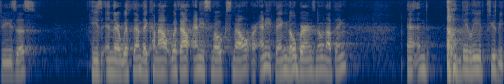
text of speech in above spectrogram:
Jesus. He's in there with them. They come out without any smoke, smell, or anything, no burns, no nothing. And they lead, excuse me,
